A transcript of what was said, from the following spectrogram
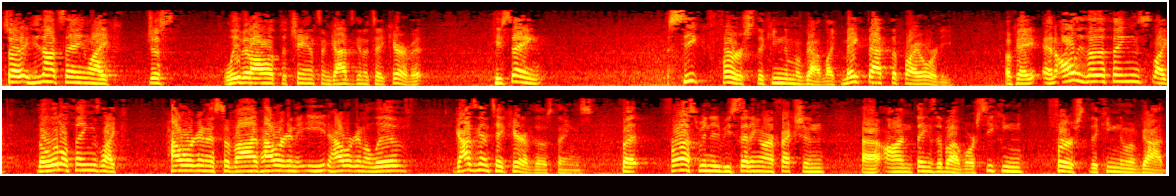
So he's not saying like just leave it all up to chance and God's going to take care of it. He's saying seek first the kingdom of God, like make that the priority. Okay? And all these other things like the little things like how we're going to survive, how we're going to eat, how we're going to live, God's going to take care of those things. But for us, we need to be setting our affection uh, on things above, or seeking first the kingdom of God.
